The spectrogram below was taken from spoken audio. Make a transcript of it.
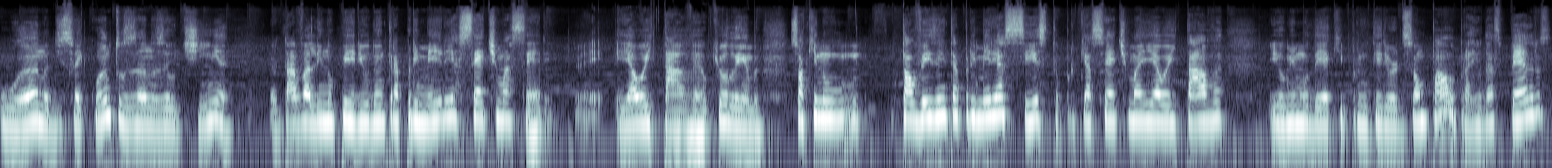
o ano disso aí, quantos anos eu tinha. Eu tava ali no período entre a primeira e a sétima série. É, e a oitava, é o que eu lembro. Só que não, talvez entre a primeira e a sexta, porque a sétima e a oitava eu me mudei aqui pro interior de São Paulo, para Rio das Pedras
